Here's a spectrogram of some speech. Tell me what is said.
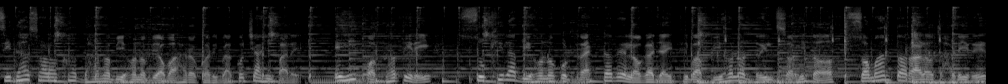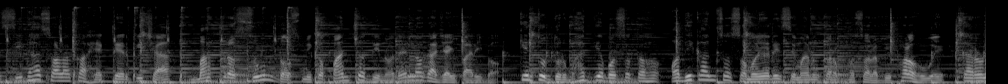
ସିଧାସଳଖ ଧାନ ବିହନ ବ୍ୟବହାର କରିବାକୁ ଚାହିଁପାରେ। ଏହି ପଦ୍ଧତିରେ ଶୁଖିଲା ବିହନକୁ ଟ୍ରାକ୍ଟରରେ ଲଗାଯାଇଥିବା ବିହନ ଡ୍ରିଲ୍ ସହିତ ସମାନ୍ତରାଳ ଧାଡ଼ିରେ ସିଧାସଳଖ ହେକ୍ଟେର ପିଛା ମାତ୍ର ଶୂନ ଦଶମିକ ପାଞ୍ଚ ଦିନରେ ଲଗାଯାଇପାରିବ। କିନ୍ତୁ ଦୁର୍ଭାଗ୍ୟବଶତଃ ଅଧିକାଂଶ ସମୟରେ ସେମାନଙ୍କର ଫସଲ ବିଫଳ ହୁଏ। କାରଣ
